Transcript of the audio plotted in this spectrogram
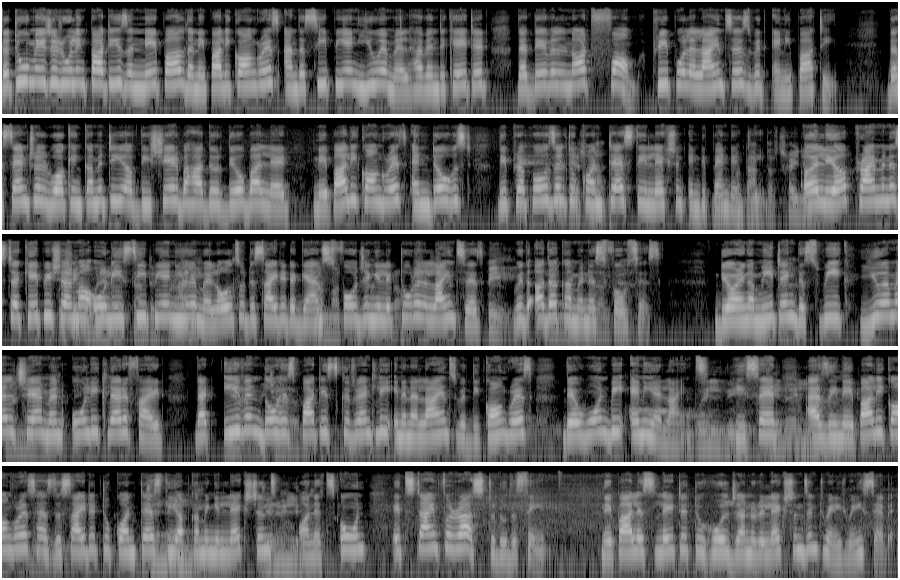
The two major ruling parties in Nepal, the Nepali Congress and the CPN UML have indicated that they will not form pre-poll alliances with any party. The Central Working Committee of the Sher Bahadur Deuba-led Nepali Congress endorsed the proposal to contest the election independently. Earlier, Prime Minister KP Sharma Oli, CPN UML also decided against forging electoral alliances with other communist forces. During a meeting this week, UML chairman Oli clarified that even though his party is currently in an alliance with the Congress, there won't be any alliance. He said, as the Nepali Congress has decided to contest the upcoming elections on its own, it's time for us to do the same. Nepal is slated to hold general elections in 2027.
